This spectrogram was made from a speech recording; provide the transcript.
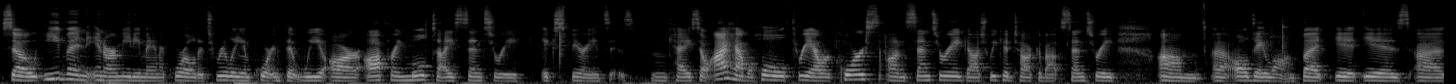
So, even in our media manic world, it's really important that we are offering multi sensory experiences. Okay, so I have a whole three hour course on sensory. Gosh, we could talk about sensory um, uh, all day long, but it is uh,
